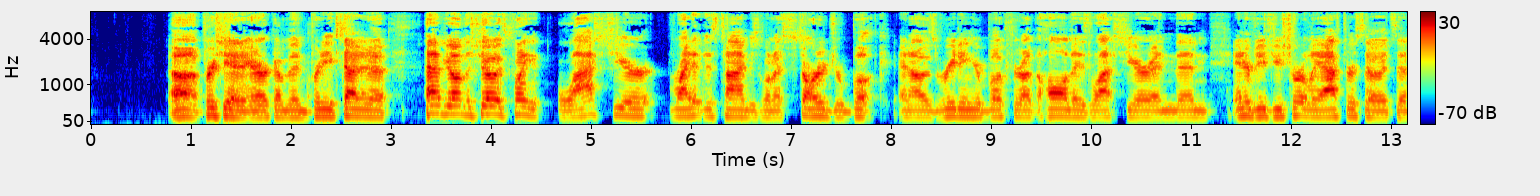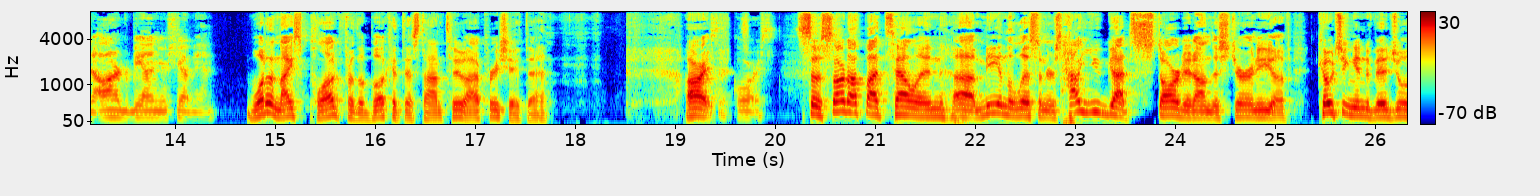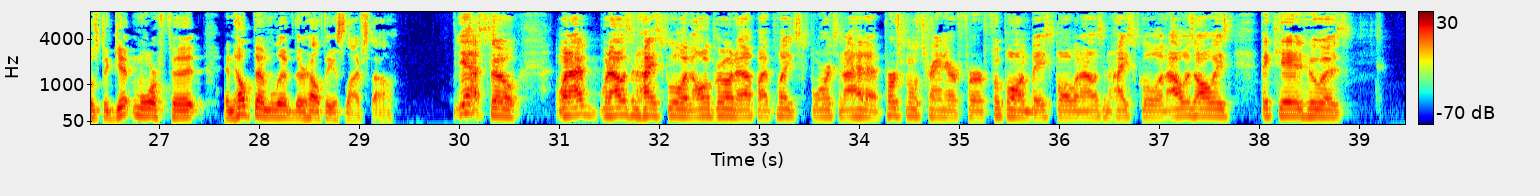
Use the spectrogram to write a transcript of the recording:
Uh, appreciate it, Eric. I've been pretty excited to have you on the show. It's funny, last year, right at this time, is when I started your book, and I was reading your book throughout the holidays last year, and then interviewed you shortly after. So it's an honor to be on your show, man. What a nice plug for the book at this time, too. I appreciate that. All right. Of course. So, start off by telling uh, me and the listeners how you got started on this journey of coaching individuals to get more fit and help them live their healthiest lifestyle. Yeah. So, when I when I was in high school and all growing up, I played sports and I had a personal trainer for football and baseball when I was in high school, and I was always the kid who was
